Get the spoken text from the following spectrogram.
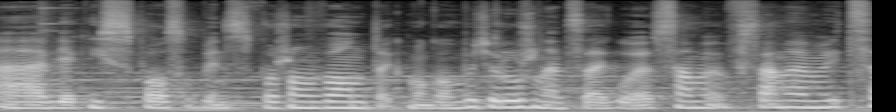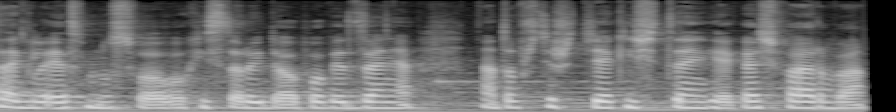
e, w jakiś sposób, więc tworzą wątek, mogą być różne cegły. W, same, w samym cegle jest mnóstwo historii do opowiedzenia. Na to przecież idzie jakiś tynk, jakaś farba.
